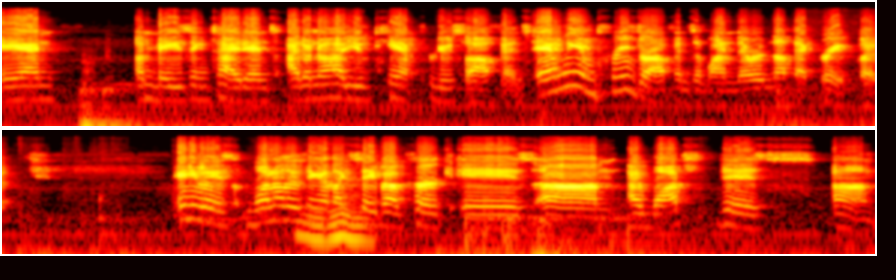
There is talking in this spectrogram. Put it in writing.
and amazing tight ends. I don't know how you can't produce offense. And we improved our offensive line. They were not that great, but anyways, one other thing I'd like to say about Kirk is um, I watched this um,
